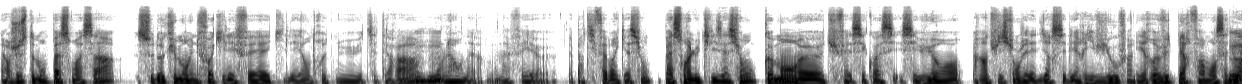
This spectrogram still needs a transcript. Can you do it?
Alors justement, passons à ça. Ce document, une fois qu'il est fait, qu'il est entretenu, etc. Mhm. Bon, là, on a, on a fait euh, la partie fabrication. Passons à l'utilisation. Comment euh, tu fais? C'est quoi? C'est vu en, par intuition, j'allais dire, c'est des reviews, enfin les revues de performance annuelles,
